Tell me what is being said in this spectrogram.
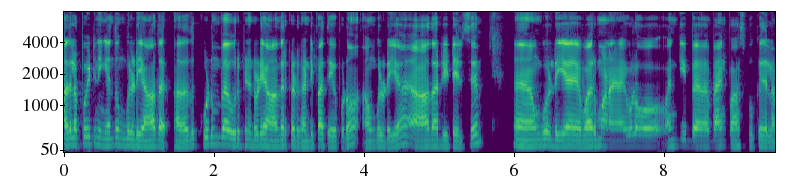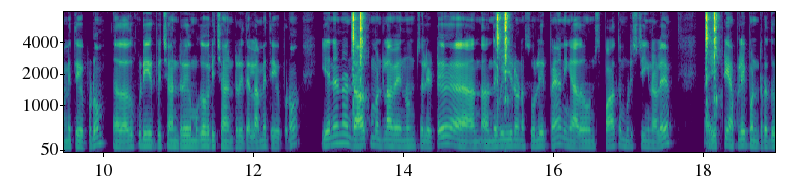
அதில் போயிட்டு நீங்கள் வந்து உங்களுடைய ஆதார் அதாவது குடும்ப உறுப்பினருடைய ஆதார் கார்டு கண்டிப்பாக தேவைப்படும். அவங்களுடைய ஆதார் டீட்டெயில்ஸு உங்களுடைய வருமானம் எவ்வளோ வங்கி பே பேங்க் பாஸ்புக் இது எல்லாமே தேவைப்படும். அதாவது குடியிருப்பு சான்று முகவரி சான்று இது எல்லாமே தேவைப்படும். என்னென்ன டாக்குமெண்ட்லாம் வேணும்னு சொல்லிட்டு அந்த அந்த வீடியோவில் நான் சொல்லியிருப்பேன். நீங்கள் அதை ஒன்று பார்த்து முடிச்சிட்டிங்கனாலே எப்படி அப்ளை பண்ணுறது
